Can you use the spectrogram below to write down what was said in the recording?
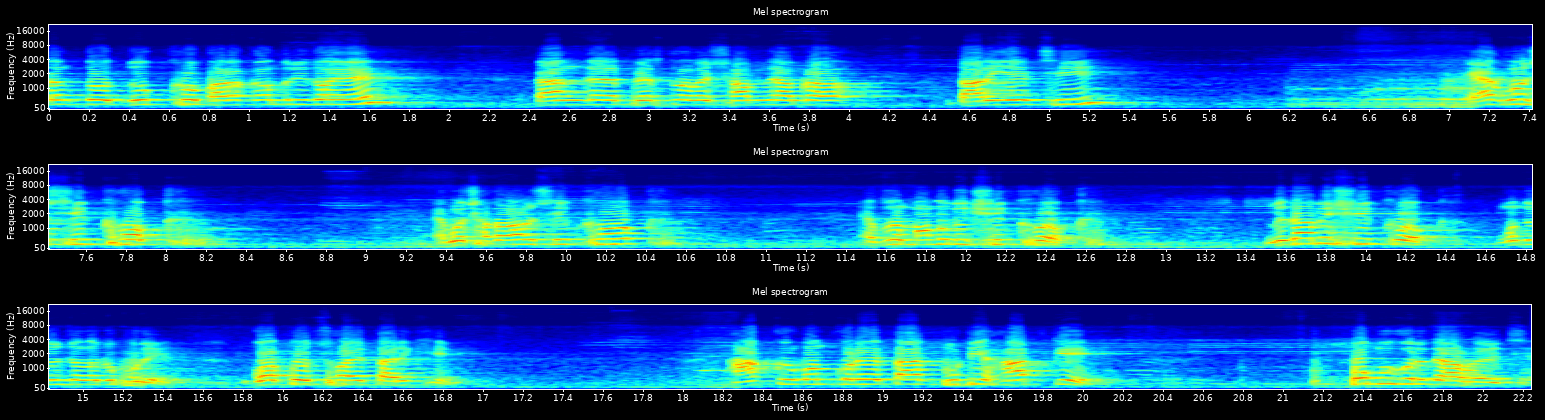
অত্যন্ত দুঃখ ভারাক্রান্ত হৃদয়ে টাঙ্গাইল প্রেস ক্লাবের সামনে আমরা দাঁড়িয়েছি। একজন শিক্ষক, একজন সাধারণ শিক্ষক, একজন মানবিক শিক্ষক, মেধাবী শিক্ষক মনিরুজ্জানের উপরে গত ছয় তারিখে আক্রমণ করে তার দুটি হাতকে পঙ্গু করে দেওয়া হয়েছে।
